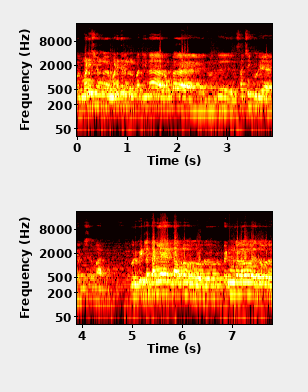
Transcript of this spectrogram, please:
ஒரு மனுஷங்க மனிதர்கள் பாத்தீங்கன்னா ரொம்ப இது வந்து சர்ச்சைக்குரிய விஷயமா இருக்கும். ஒரு வீட்டில் தனியாக இருந்தால் கூட ஒரு ஒரு ஒரு பெண்களோ ஏதோ ஒரு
